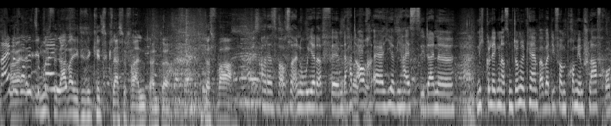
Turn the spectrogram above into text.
Nein, das war mir zu ich musste peinlich. da, weil ich diese Kids klasse fand. Und äh, das war Oh, das war auch so ein weirder Film. Da hat auch, äh, hier, wie heißt sie, deine, nicht Kollegin aus dem Dschungelcamp, aber die vom Promi im Schlafrock.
